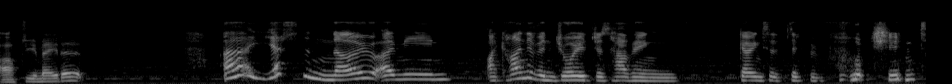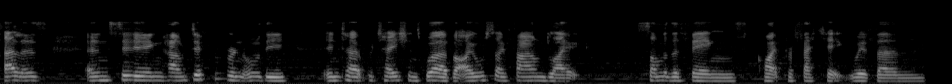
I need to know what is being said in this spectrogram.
after you made it? Uh, yes and no. I mean, I kind of enjoyed just having going to different fortune tellers and seeing how different all the interpretations were. But I also found like some of the things quite prophetic with um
